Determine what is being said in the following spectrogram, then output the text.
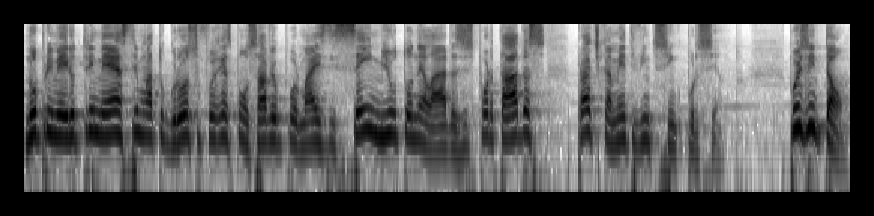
No primeiro trimestre, Mato Grosso foi responsável por mais de 100 mil toneladas exportadas, praticamente 25%. Pois então,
